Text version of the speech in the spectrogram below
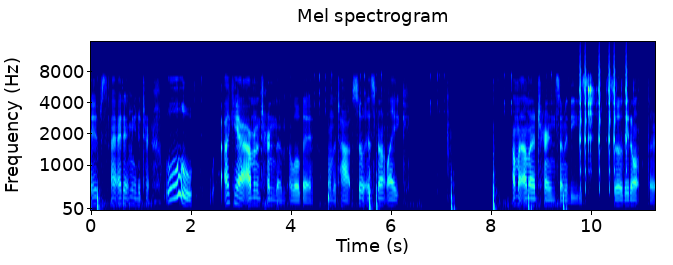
oops! I, I didn't mean to turn. Ooh. Okay, I'm gonna turn them a little bit on the top, so it's not like. I'm gonna, I'm gonna turn some of these so they don't. they're-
